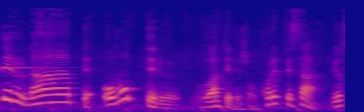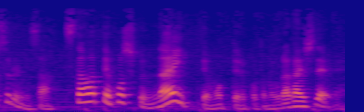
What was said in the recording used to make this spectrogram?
てるなーって思ってるわけでしょ。これってさ、要するにさ、伝わってほしくないって思ってることの裏返しだよね。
